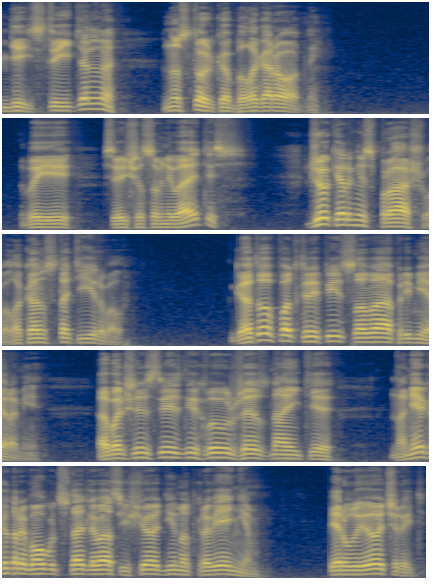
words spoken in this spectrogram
Действительно, настолько благородный. Вы все еще сомневаетесь? Джокер не спрашивал, а констатировал. Готов подкрепить слова примерами. О большинстве из них вы уже знаете, но некоторые могут стать для вас еще одним откровением. В первую очередь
